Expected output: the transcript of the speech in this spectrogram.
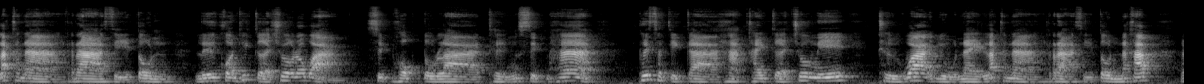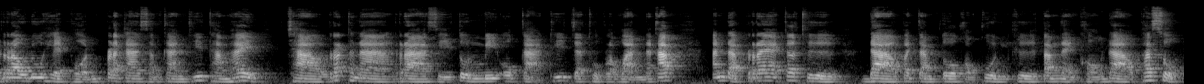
ลัคนาราศีตุลหรือคนที่เกิดช่วงระหว่าง 16 ตุลาถึง 15 พฤศจิกาหากใครเกิดช่วงนี้ ถือว่าอยู่ในลัคนาราศีตุลนะครับ เราดูเหตุผลประการสำคัญที่ทำให้ชาวลัคนาราศีตุลมีโอกาสที่จะถูกรางวัลนะครับ อันดับแรกก็คือ ดาวประจำตัวของคุณคือตำแหน่งของดาวพระศุกร์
